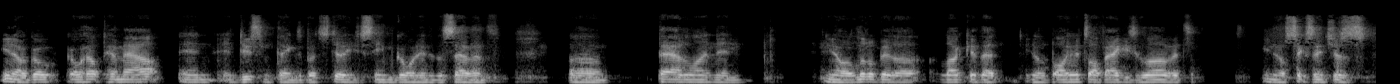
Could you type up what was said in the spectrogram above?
you know, go go help him out and and do some things. But still, you see him going into the seventh, um, battling and you know a little bit of luck that you know the ball hits off Aggie's glove. It's you know six inches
